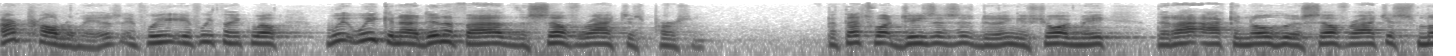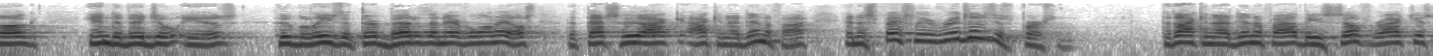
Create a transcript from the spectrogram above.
Our problem is if we, if we think, well, we, we can identify the self righteous person. But that's what Jesus is doing, is showing me that I, I can know who a self righteous, smug individual is who believes that they're better than everyone else, that that's who I, I can identify, and especially a religious person, that I can identify these self righteous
